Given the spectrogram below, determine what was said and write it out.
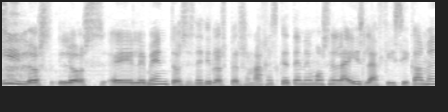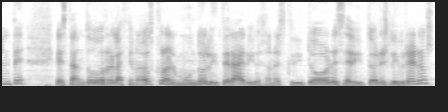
Y los, los eh, elementos, es decir, los personajes que tenemos en la isla físicamente, están todos relacionados con el mundo literario. Son escritores, editores, libreros,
